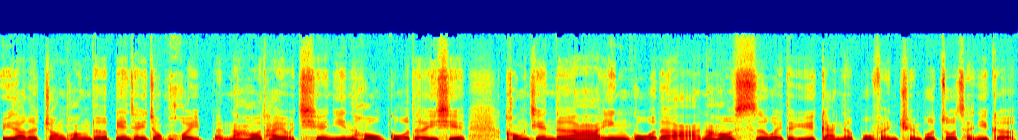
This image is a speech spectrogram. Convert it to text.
遇到的状况的变成一种绘本，然后它有前因后果的一些空间的啊、因果的啊，然后思维的语感的部分，全部做成一个。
